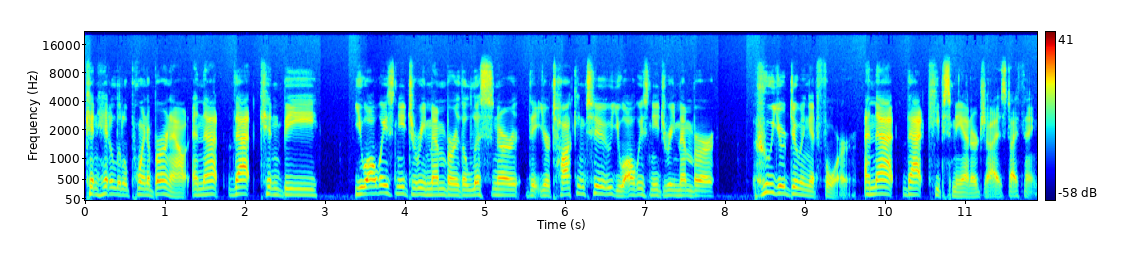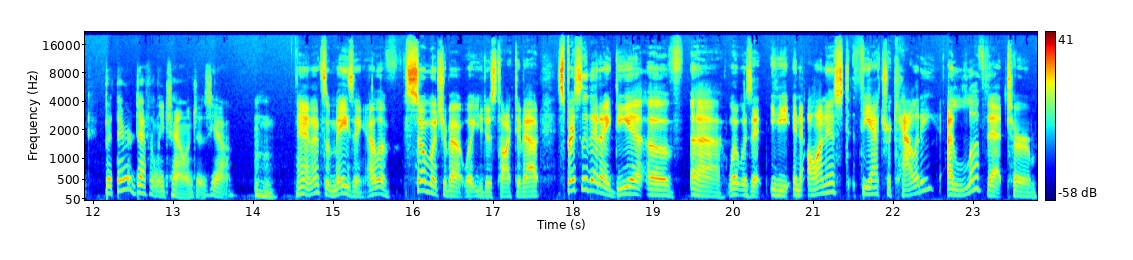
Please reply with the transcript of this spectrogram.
can hit a little point of burnout and that that can be you always need to remember the listener that you're talking to, you always need to remember who you're doing it for. And that that keeps me energized, I think. But there are definitely challenges, yeah. Mm-hmm. Yeah, that's amazing. I love so much about what you just talked about, especially that idea of uh, what was it? An honest theatricality. I love that term.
